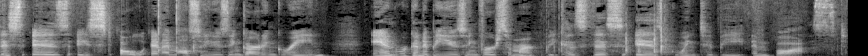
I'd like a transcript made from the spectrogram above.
this is a, oh, and I'm also using Garden Green. And we're going to be using Versamark because this is going to be embossed.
